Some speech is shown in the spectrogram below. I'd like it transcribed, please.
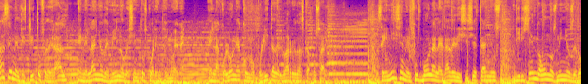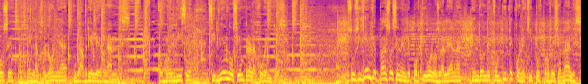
Nace en el Distrito Federal en el año de 1949, en la colonia cosmopolita del barrio de Azcapotzalco. Se inicia en el fútbol a la edad de 17 años dirigiendo a unos niños de 12 en la colonia Gabriel Hernández. Como él dice, sirviendo siempre a la juventud. Su siguiente paso es en el Deportivo Los Galeana, en donde compite con equipos profesionales.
